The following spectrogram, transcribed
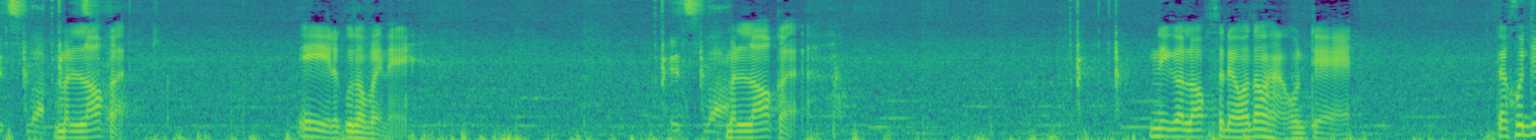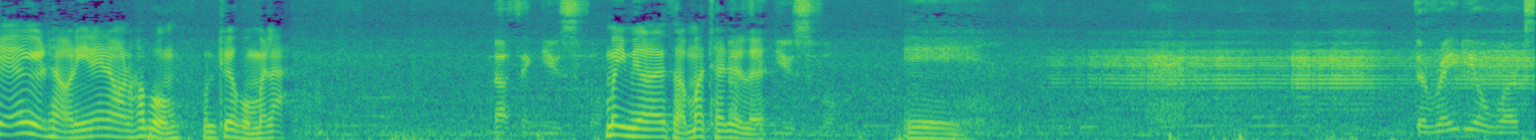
It's locked. มันล็อกอะเอ๊ะแล้วกูต้องไปไหน It's locked. มันล็อกอะนี่ก็ล็อกแสดงว่าต้องหากุญแจ แต่กุญแจต้องอยู่แถวนี้แน่นอนครับผม คุณเชื่อผมไหมล่ะ Nothing useful. ไม่มีอะไรสามารถใช้ได้เลย Nothing useful. เอ๊ะ The radio works,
